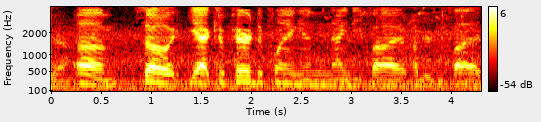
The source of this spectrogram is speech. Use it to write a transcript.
yeah. um, so yeah, compared to playing in 95, 105.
